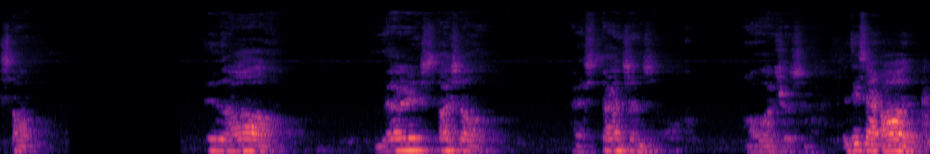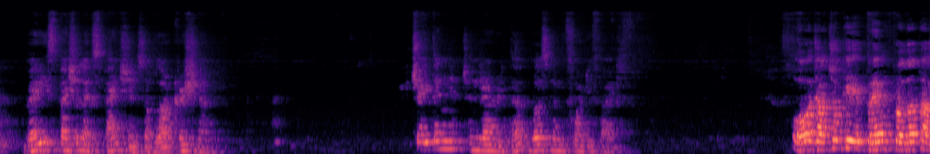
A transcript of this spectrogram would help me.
so these are all very special extensions of Lord Krishna. These are all very special expansions of Lord Krishna. Chaitanya Chandramrita, verse number 45. অযাচকে প্রেম প্রদাতা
